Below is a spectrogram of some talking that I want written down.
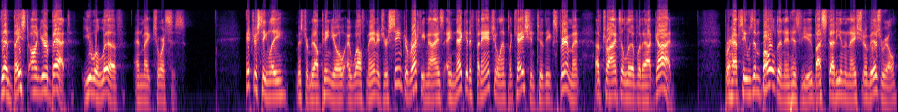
Then, based on your bet, you will live and make choices. Interestingly, Mr. Del Pino, a wealth manager, seemed to recognize a negative financial implication to the experiment of trying to live without God. Perhaps he was emboldened in his view by studying the nation of Israel,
